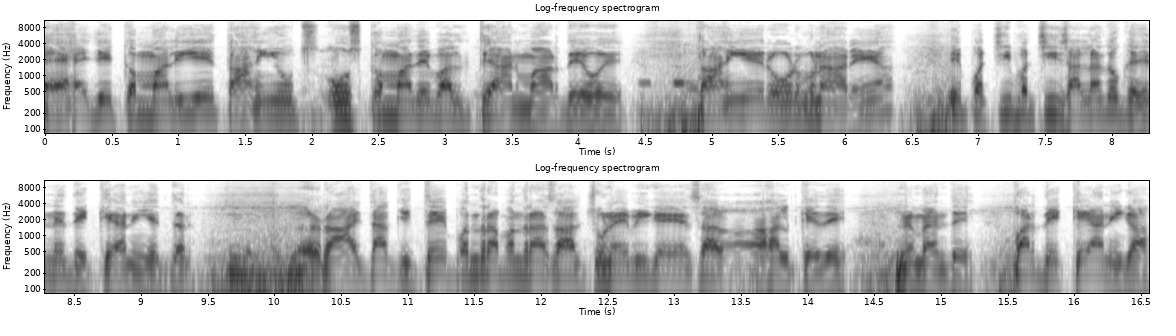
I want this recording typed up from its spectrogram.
ਇਹੋ ਜਿਹੇ ਕੰਮਾਂ ਲਈ ਇਹ ਤਾਂ ਹੀ ਉਸ ਉਸ ਕੰਮਾਂ ਦੇ ਵੱਲ ਧਿਆਨ ਮਾਰਦੇ ਹੋਏ ਤਾਂ ਹੀ ਇਹ ਰੋਡ ਬਣਾ ਰਹੇ ਆ। ਇਹ 25 25 ਸਾਲਾਂ ਤੋਂ ਕਿਸੇ ਨੇ ਦੇਖਿਆ ਨਹੀਂ ਇੱਧਰ। ਰਾਜ ਤਾਂ ਕੀਤੇ 15 15 ਸਾਲ ਚੁਣੇ ਵੀ ਗਏ ਹਲਕੇ ਦੇ ਨੁਮਾਇੰਦੇ ਪਰ ਦੇਖਿਆ ਨਹੀਂਗਾ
